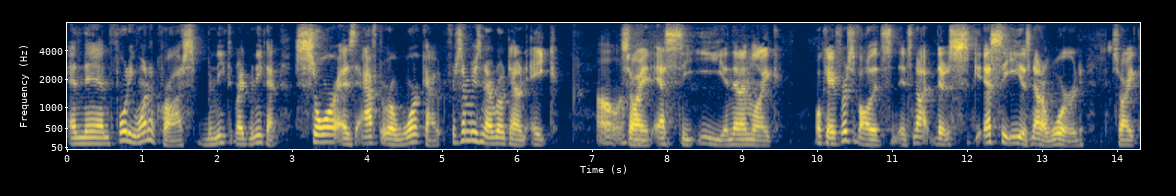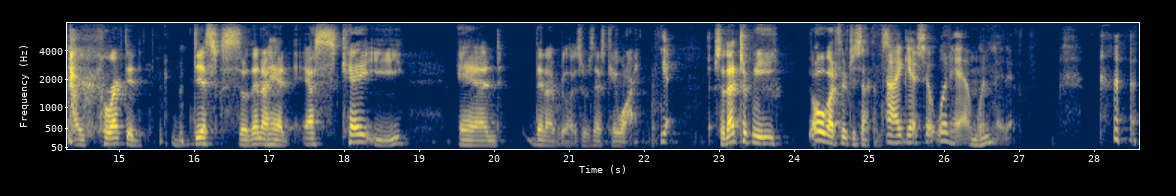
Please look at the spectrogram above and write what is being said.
And then 41 across, beneath right beneath that, sore as after a workout. For some reason, I wrote down ache. Oh, So I uh-huh. had SCE, and then I'm like, okay, first of all, it's it's not there's SCE is not a word, so I, I corrected discs. So then I had SKE, and then I realized it was SKY. yeah. So that took me oh about 50 seconds. I guess it would have, Mm-hmm. wouldn't it?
